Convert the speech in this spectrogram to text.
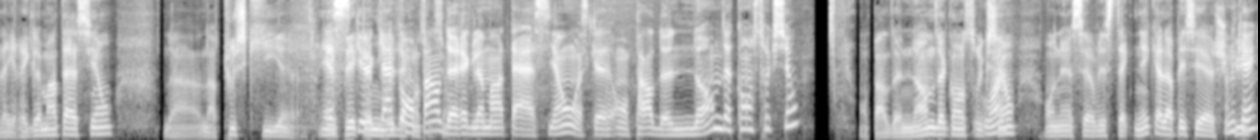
les réglementations, dans, tout ce qui euh, implique le milieu quand on parle de réglementation, est-ce qu'on parle de normes de construction? On parle de normes de construction. On a un service technique à la PCHQ.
